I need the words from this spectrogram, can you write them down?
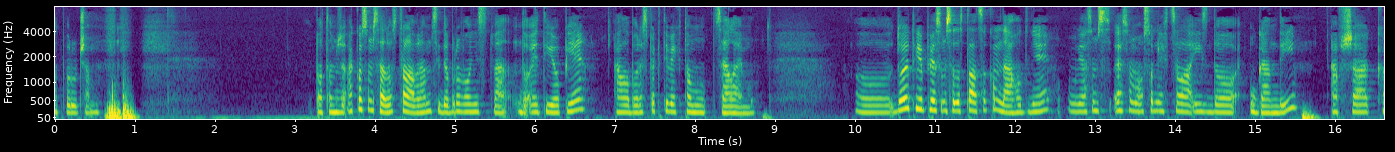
odporúčam. Potom, že ako som sa dostala v rámci dobrovoľníctva do Etiópie, alebo respektíve k tomu celému. Do Etiópie som sa dostala celkom náhodne. Ja som, ja som osobne chcela ísť do Ugandy, avšak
